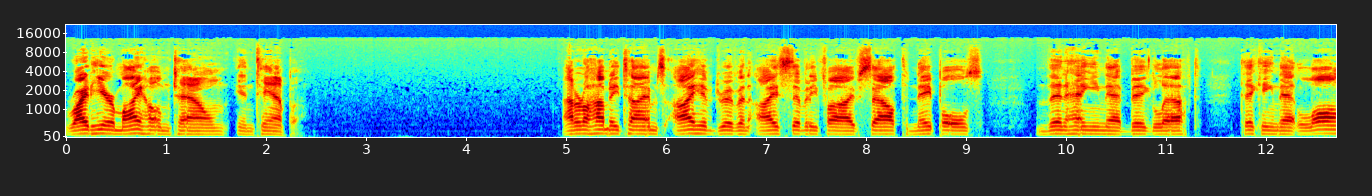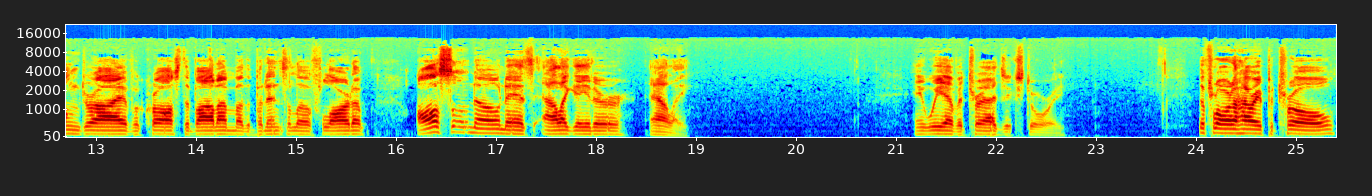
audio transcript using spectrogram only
right here my hometown in Tampa. I don't know how many times I have driven I 75 south to Naples, then hanging that big left, taking that long drive across the bottom of the peninsula of Florida, also known as Alligator Alley. And we have a tragic story. The Florida Highway Patrol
